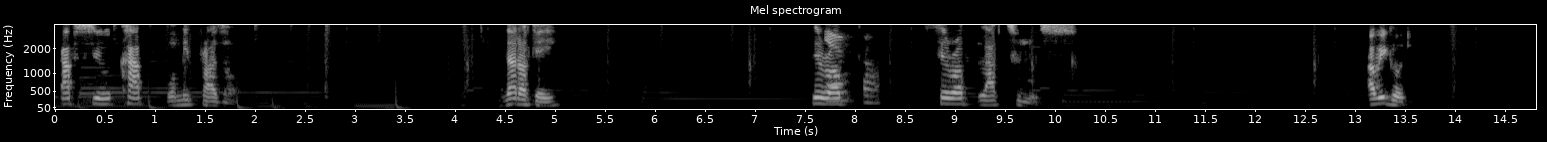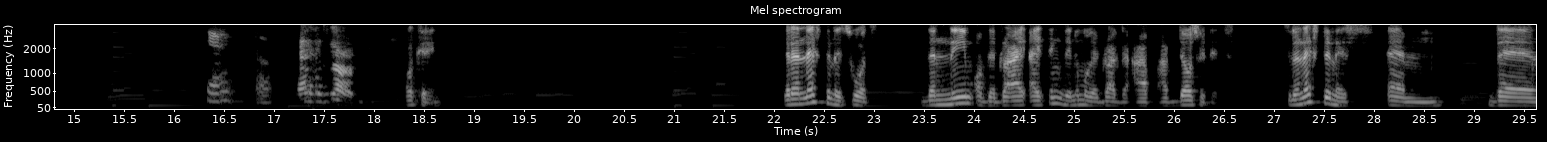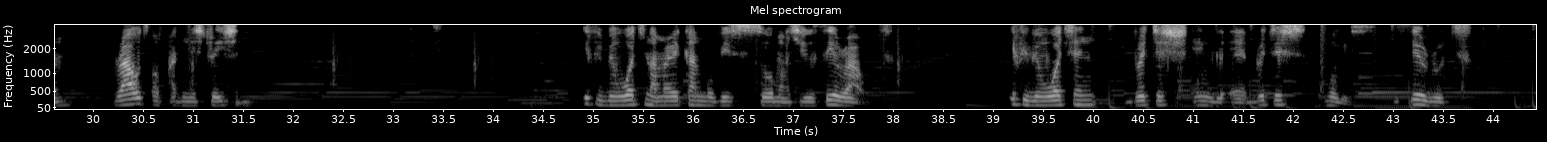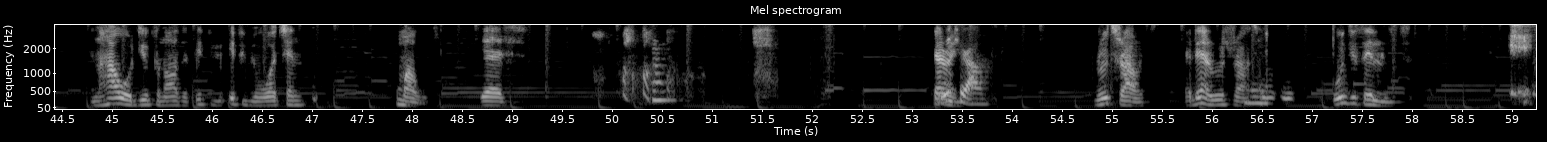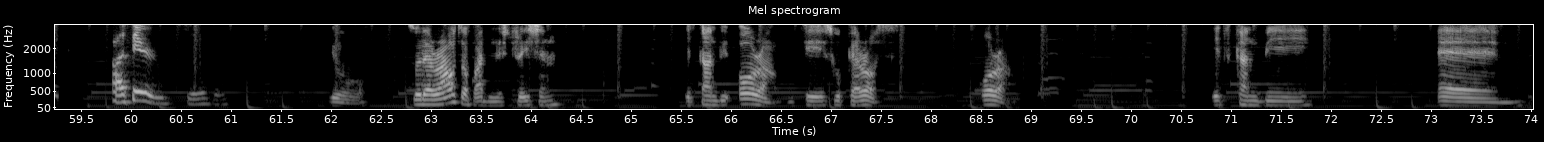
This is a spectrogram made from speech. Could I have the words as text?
Capsule cap omeprazole. Is that okay? Syrup, Yes. Syrup lactulose. Are we good? Yes. Thanks, Lord. Okay. Then the next thing is what? The name of the drug. I think the name of the drug that I've, I've dealt with it. So the next thing is um the route of administration. If you've been watching American movies so much, you see route. If you've been watching British English, uh, British movies, you see route. And how would you pronounce it if you if you've been watching Kumawood? Yes. Karen, Which route? route route. And then root route. Mm. Won't you say route? I'll say route. yes. Yo. So the route of administration, it can be oral, okay, so per os, oral it can be um,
